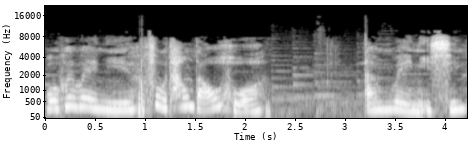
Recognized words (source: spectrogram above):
我会为你赴汤蹈火，安慰你心。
